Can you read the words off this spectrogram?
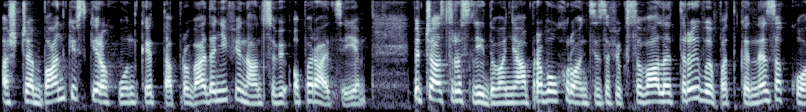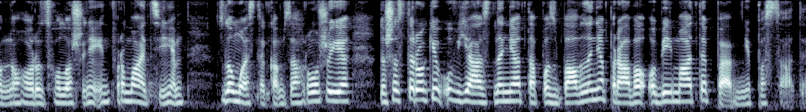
а ще банківські рахунки та проведені фінансові операції. Під час розслідування правоохоронці зафіксували три випадки незаконного розголошення інформації. Зломисникам загрожує до шести років ув'язнення та позбавлення права обіймати певні посади.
